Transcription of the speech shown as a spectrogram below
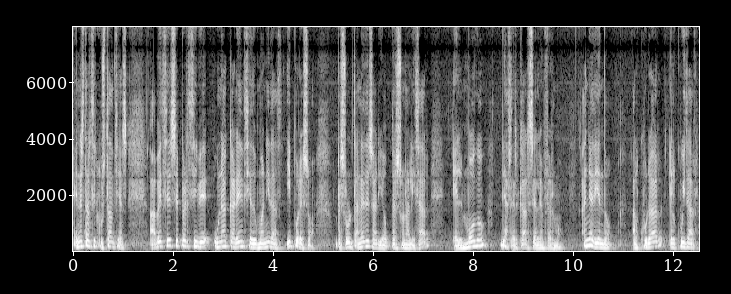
En estas circunstancias a veces se percibe una carencia de humanidad y por eso resulta necesario personalizar el modo de acercarse al enfermo, añadiendo al curar el cuidar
